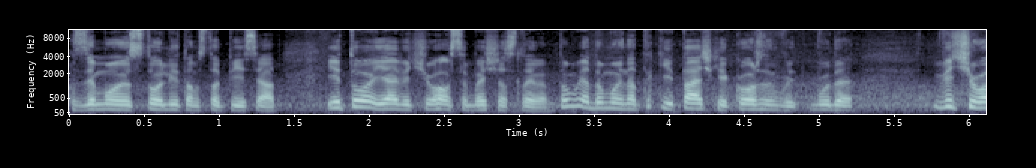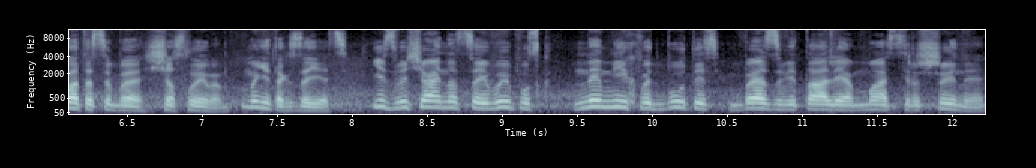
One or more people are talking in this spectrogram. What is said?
зимою 100, літом 150. І то я відчував себе щасливим. Тому я думаю, на такій тачці кожен буде відчувати себе щасливим. Мені так здається. І, звичайно, цей випуск не міг відбутись без Віталія Мастершини.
